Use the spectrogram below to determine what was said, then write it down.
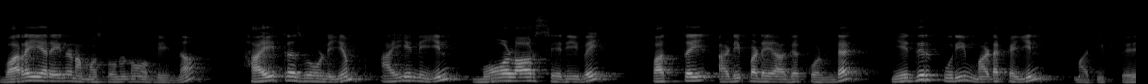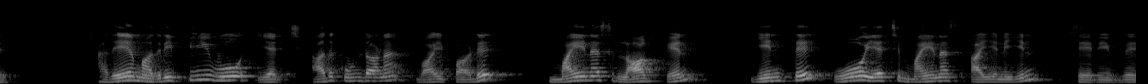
வரையறையில் நம்ம சொன்னோம் அப்படின்னா ஹைட்ரசோனியம் அயனியின் மோலார் செறிவை பத்தை அடிப்படையாக கொண்ட எதிர்குறி மடக்கையின் மதிப்பு. அதே மாதிரி பிஓஹெச் அதுக்கு உண்டான வாய்ப்பாடு minus log ten into OH minus அயனியின் செறிவு.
